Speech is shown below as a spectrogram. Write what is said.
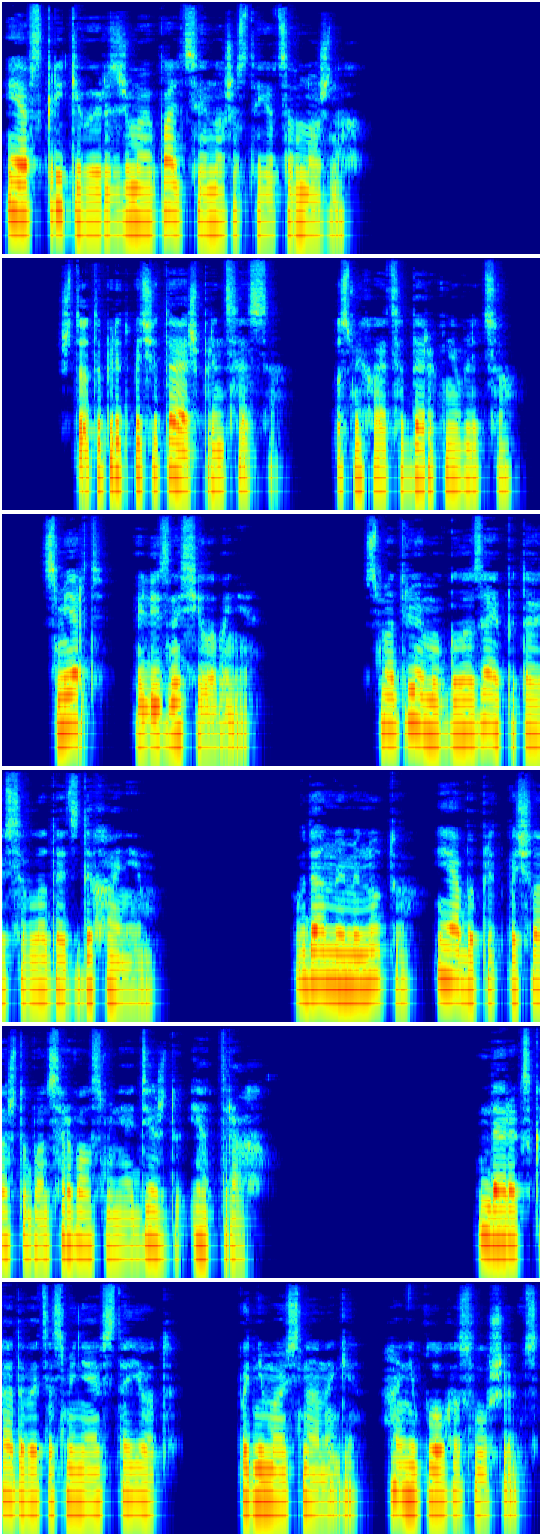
Я вскрикиваю, разжимаю пальцы, и нож остается в ножнах. «Что ты предпочитаешь, принцесса?» — усмехается Дерек мне в лицо. «Смерть или изнасилование?» Смотрю ему в глаза и пытаюсь совладать с дыханием. В данную минуту я бы предпочла, чтобы он сорвал с меня одежду и оттрахал. Дерек скатывается с меня и встает. Поднимаюсь на ноги. Они плохо слушаются.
